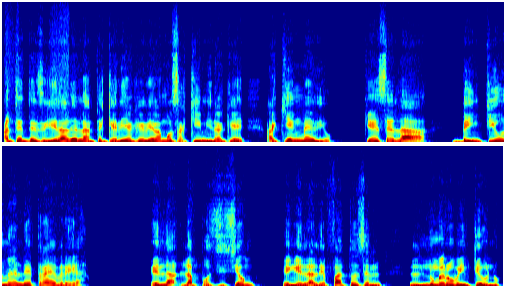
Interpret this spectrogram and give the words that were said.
antes de seguir adelante, quería que viéramos aquí, mira que aquí en medio, que es la 21 letra hebrea, es la, posición en el alefato, es el, el número 21,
